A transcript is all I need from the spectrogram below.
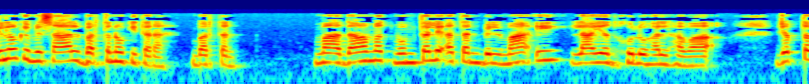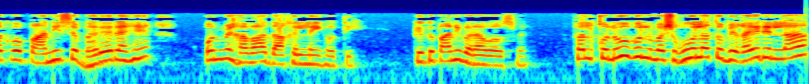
دلوں کی مثال برتنوں کی طرح ہے، برتن۔ مادامت ممتل اتن بل لایت خلو حل ہوا جب تک وہ پانی سے بھرے رہے ان میں ہوا داخل نہیں ہوتی، کیونکہ پانی بھرا ہوا اس میں۔ فل قلوب المشغول تو بغیر اللہ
